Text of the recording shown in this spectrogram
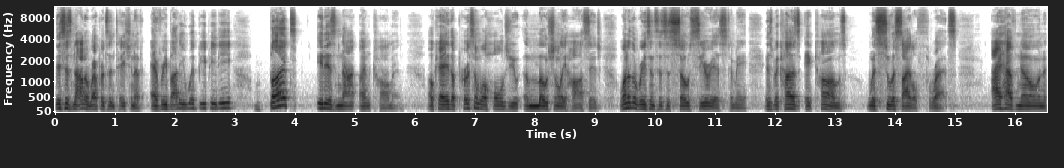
This is not a representation of everybody with BPD, but it is not uncommon okay? The person will hold you emotionally hostage. One of the reasons this is so serious to me is because it comes with suicidal threats. I have known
